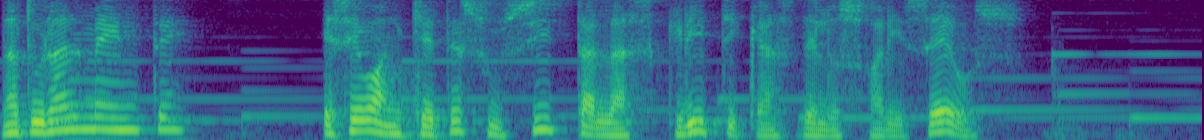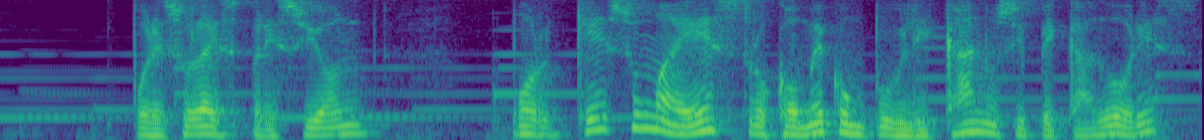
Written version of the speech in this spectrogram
Naturalmente, ese banquete suscita las críticas de los fariseos. Por eso la expresión, ¿por qué su maestro come con publicanos y pecadores?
